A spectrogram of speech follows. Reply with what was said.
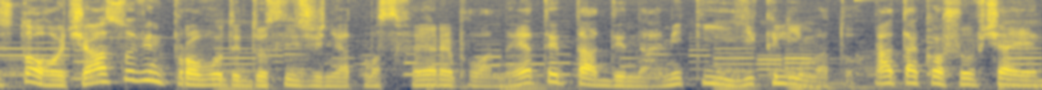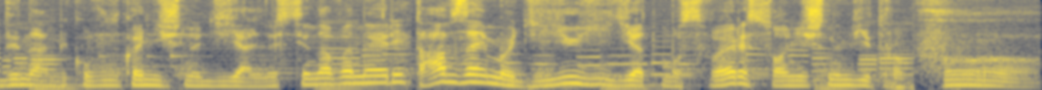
З того часу він проводить дослідження атмосфери планети та динаміки її клімату, а також вивчає динаміку вулканічної діяльності на Венері та взаємодію її атмосфери з сонячним вітром. Фух,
